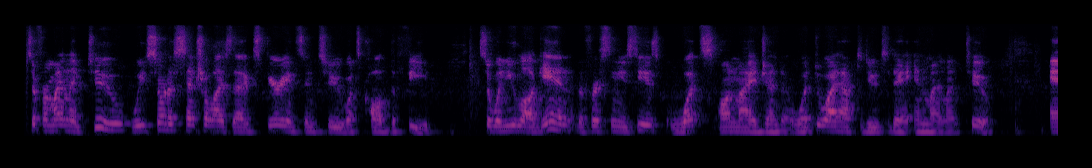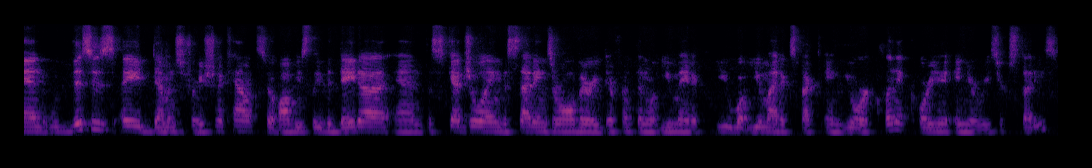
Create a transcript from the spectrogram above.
So for MindLamp 2, we sort of centralized that experience into what's called the feed. So when you log in, the first thing you see is what's on my agenda? What do I have to do today in MindLamp 2? And this is a demonstration account. So obviously the data and the scheduling, the settings are all very different than what you, made, you, what you might expect in your clinic or in your research studies.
